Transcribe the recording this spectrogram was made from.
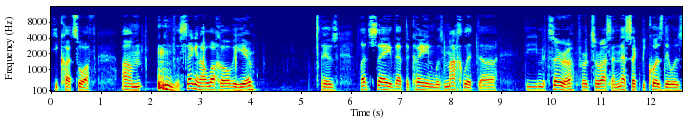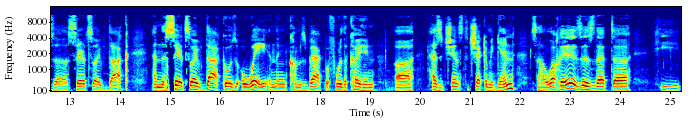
he cuts off. Um, the second halacha over here is, let's say that the kohen was machlit uh, the mitzvah for tzaras and nesek because there was a uh, dak, and the Seir Tzov Dak goes away and then comes back before the Kohen uh, has a chance to check him again. So halacha is is that uh, he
